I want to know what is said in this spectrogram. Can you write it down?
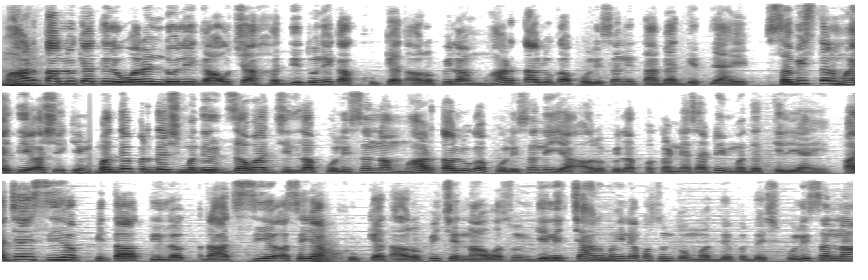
महाड तालुक्यातील वरंडोली गावच्या हद्दीतून एका कुख्यात आरोपीला महाड तालुका पोलिसांनी ताब्यात घेतले आहे. सविस्तर माहिती अशी की मध्य प्रदेश मधील जवा जिल्हा पोलिसांना महाड तालुका पोलिसांनी या आरोपीला पकडण्यासाठी मदत केली आहे. अजय सिंह पिता तिलक राज सिंह असे या कुख्यात आरोपीचे नाव असून गेली चार महिन्यापासून तो मध्य प्रदेश पोलिसांना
